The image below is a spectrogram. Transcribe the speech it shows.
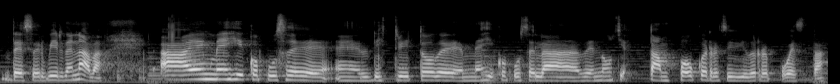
de servir de nada. Ah, en México puse, en el distrito de México puse la denuncia, tampoco he recibido respuesta.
